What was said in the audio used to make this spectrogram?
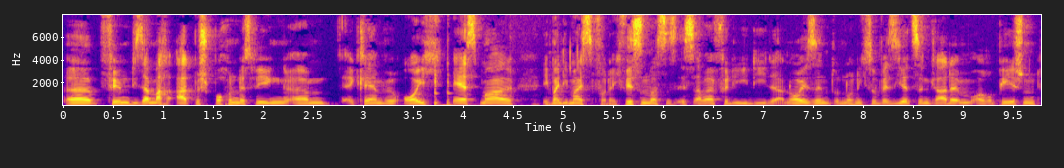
äh, Film dieser Machart besprochen. Deswegen ähm, erklären wir euch erstmal, ich meine, die meisten von euch wissen, was das ist, aber für die, die da neu sind und noch nicht so versiert sind, gerade im europäischen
